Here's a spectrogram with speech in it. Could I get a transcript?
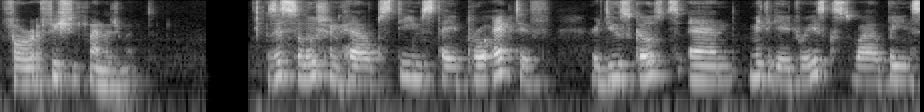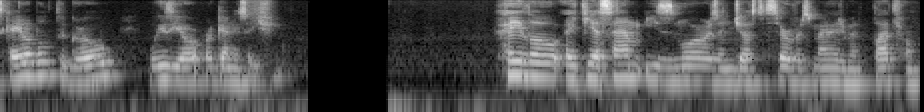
for efficient management. This solution helps teams stay proactive, reduce costs, and mitigate risks while being scalable to grow with your organization. Halo ITSM is more than just a service management platform.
